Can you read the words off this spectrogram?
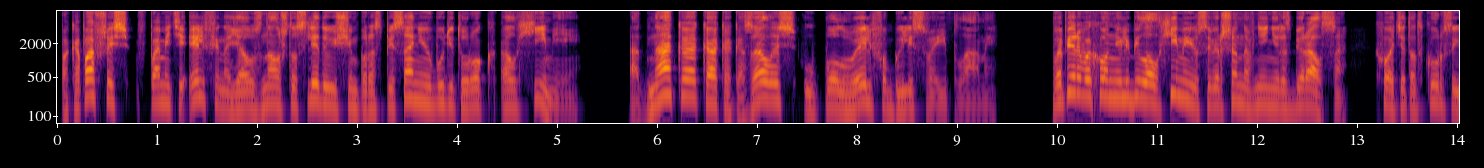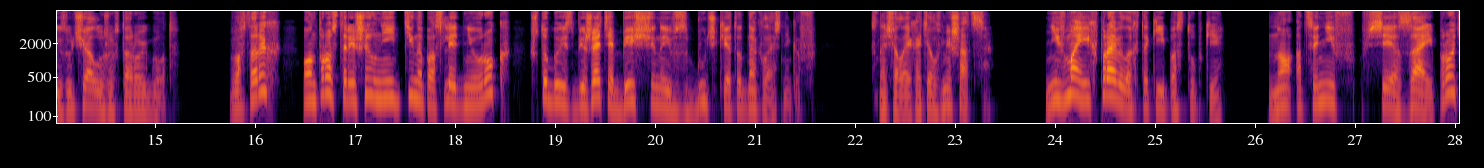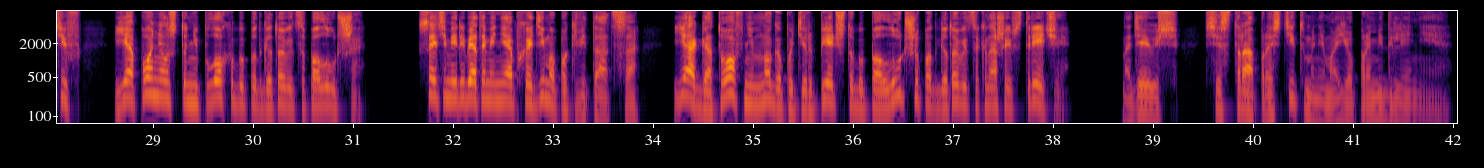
Покопавшись в памяти Эльфина, я узнал, что следующим по расписанию будет урок алхимии, Однако, как оказалось, у полуэльфа были свои планы. Во-первых, он не любил алхимию, совершенно в ней не разбирался, хоть этот курс и изучал уже второй год. Во-вторых, он просто решил не идти на последний урок, чтобы избежать обещанной взбучки от одноклассников. Сначала я хотел вмешаться. Не в моих правилах такие поступки. Но, оценив все «за» и «против», я понял, что неплохо бы подготовиться получше. С этими ребятами необходимо поквитаться, я готов немного потерпеть, чтобы получше подготовиться к нашей встрече. Надеюсь, сестра простит мне мое промедление.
